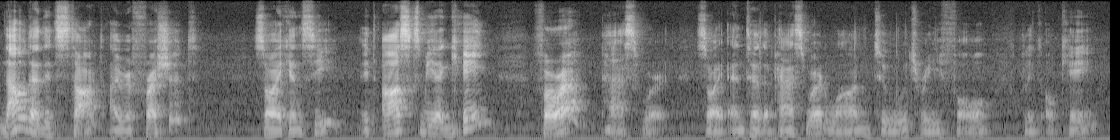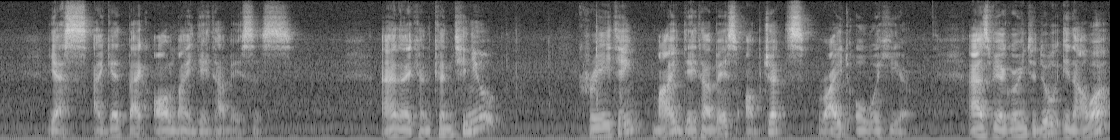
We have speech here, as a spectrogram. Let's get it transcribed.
Now that it start, I refresh it so I can see it asks me again for a password. So I enter the password one, two, three, four. Click OK. Yes, I get back all my databases. And I can continue creating my database objects right over here as we are going to do in our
